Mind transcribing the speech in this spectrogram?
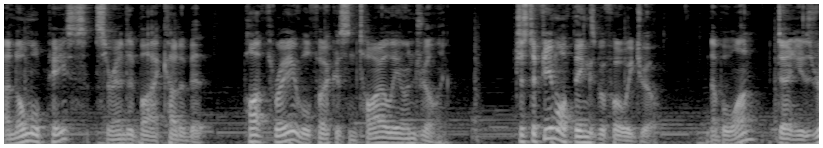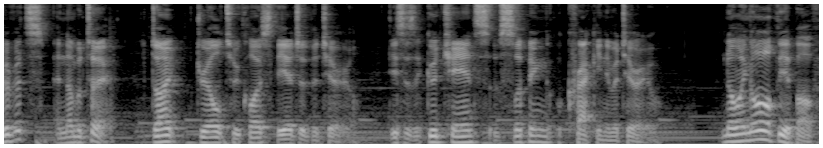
a normal piece surrounded by a cutter bit. Part 3 will focus entirely on drilling. Just a few more things before we drill. Number 1, don't use rivets, and number 2, don't drill too close to the edge of the material. This is a good chance of slipping or cracking the material. Knowing all of the above,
